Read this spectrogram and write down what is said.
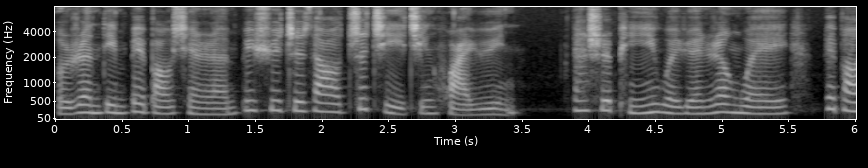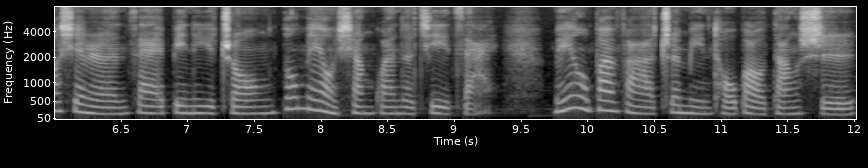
而认定被保险人必须知道自己已经怀孕。但是，评议委员认为，被保险人在病历中都没有相关的记载，没有办法证明投保当时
